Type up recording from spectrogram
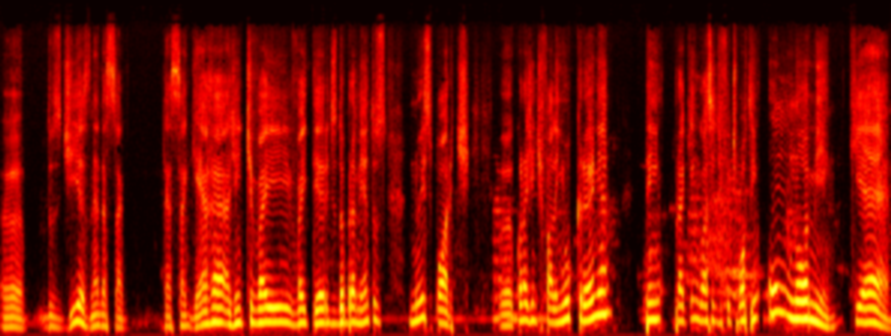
uh, dos dias, né, dessa dessa guerra, a gente vai, vai ter desdobramentos no esporte. Uh, quando a gente fala em Ucrânia, tem para quem gosta de futebol tem um nome que é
